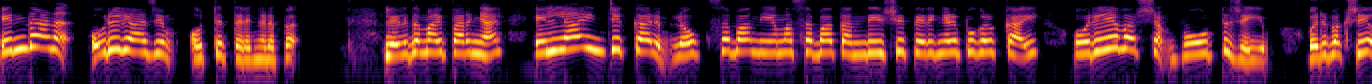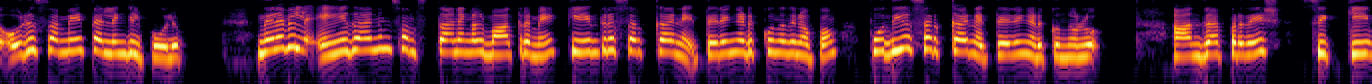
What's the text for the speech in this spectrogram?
എന്താണ് ഒരു രാജ്യം ഒറ്റ തെരഞ്ഞെടുപ്പ്? ലളിതമായി പറഞ്ഞാൽ എല്ലാ ഇന്ത്യക്കാരും ലോക്സഭാ നിയമസഭാ തദ്ദേശീയ തെരഞ്ഞെടുപ്പുകൾക്കായി ഒരേ വർഷം വോട്ട് ചെയ്യും. ഒരുപക്ഷെ ഒരു സമയത്തല്ലെങ്കിൽ പോലും. നിലവിൽ ഏതാനും സംസ്ഥാനങ്ങൾ മാത്രമേ കേന്ദ്ര സർക്കാരിനെ തിരഞ്ഞെടുക്കുന്നതിനൊപ്പം പുതിയ സർക്കാരിനെ തിരഞ്ഞെടുക്കുന്നുള്ളൂ. ആന്ധ്രാപ്രദേശ് സിക്കിം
